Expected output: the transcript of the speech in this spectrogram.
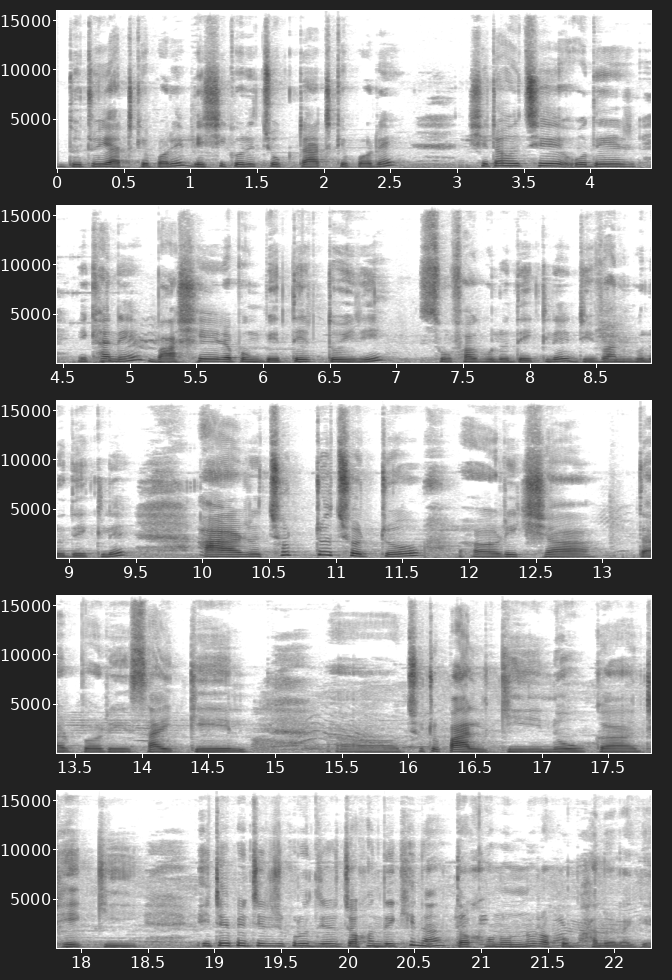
দুটোই আটকে পড়ে, বেশি করে চোখটা আটকে পড়ে। সেটা হচ্ছে ওদের এখানে বাঁশের এবং বেতের তৈরি সোফাগুলো দেখলে, ডিভানগুলো দেখলে। আর ছোট্ট ছোট্ট রিক্সা, তারপরে সাইকেল ছোট পালকি, নৌকা, ঢেকি এই টাইপের জিনিসগুলো যখন দেখি না, তখন অন্যরকম ভালো লাগে।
